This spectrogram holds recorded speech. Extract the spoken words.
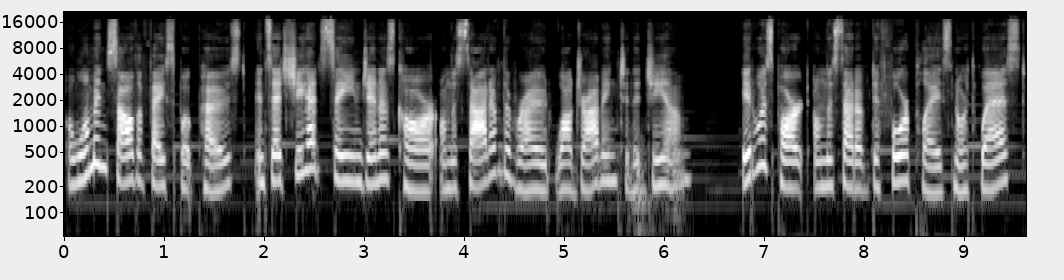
a woman saw the Facebook post and said she had seen Jenna's car on the side of the road while driving to the gym. It was parked on the side of DeFore Place Northwest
